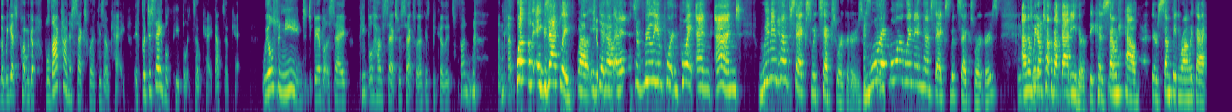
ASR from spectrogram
that we get to the point we go well that kind of sex work is okay. If for disabled people it's okay. That's okay. We also need to be able to say people have sex with sex workers because it's fun. Well exactly. Well you know and it's a really important point. And and women have sex with sex workers. More and more women have sex with sex workers. and then we don't talk about that either because somehow there's something wrong with that.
